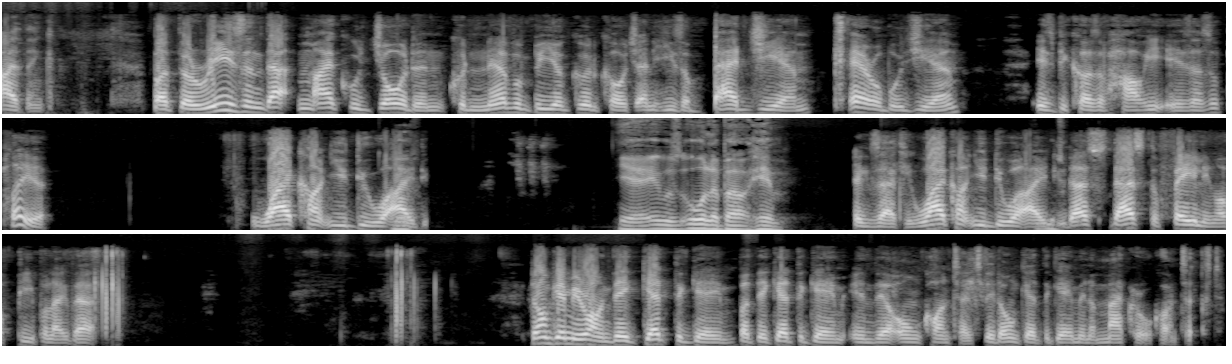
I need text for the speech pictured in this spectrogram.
I think. But the reason that Michael Jordan could never be a good coach and he's a bad GM, terrible GM, is because of how he is as a player. why can't you do what Yeah. I do? Yeah, it was all about him. Exactly. Why can't you do what I do? That's that's the failing of people like that. Don't get me wrong, they get the game, but they get the game in their own context. They don't get the game in a macro context.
